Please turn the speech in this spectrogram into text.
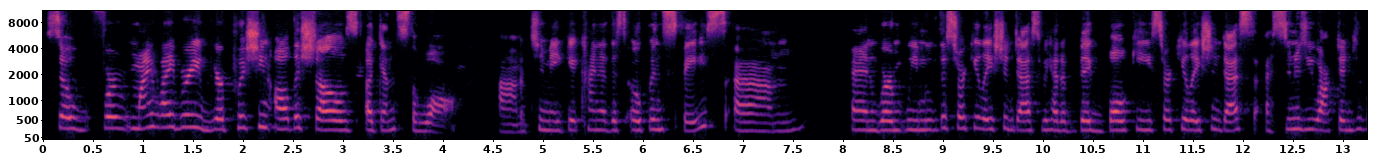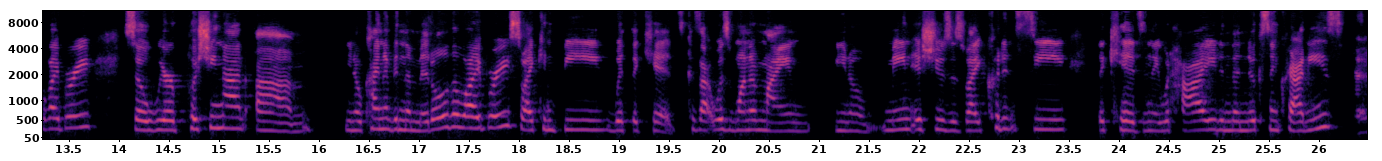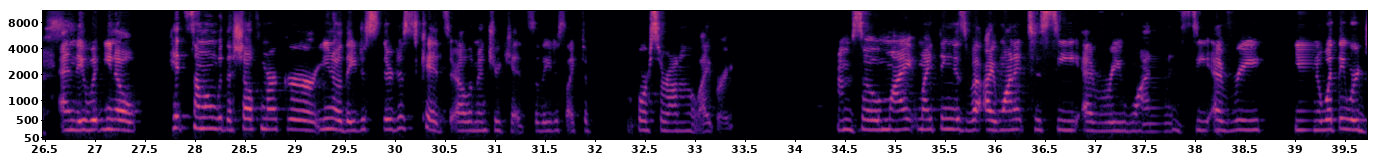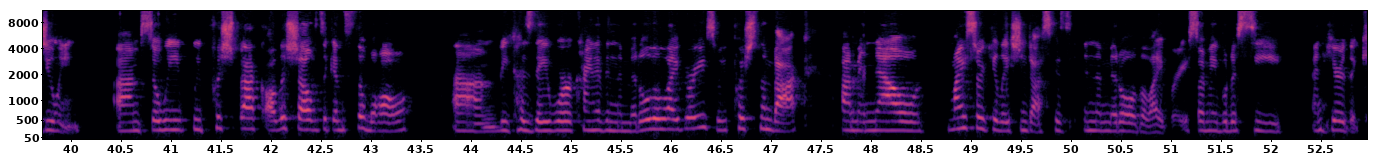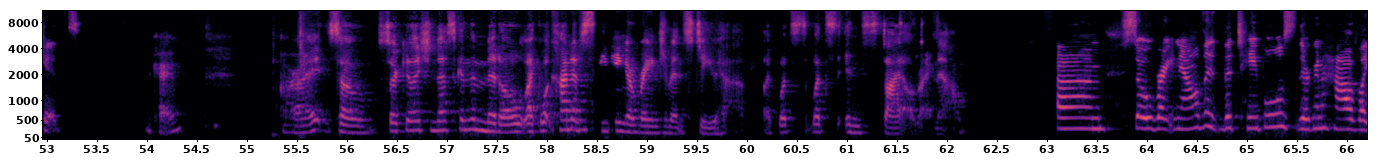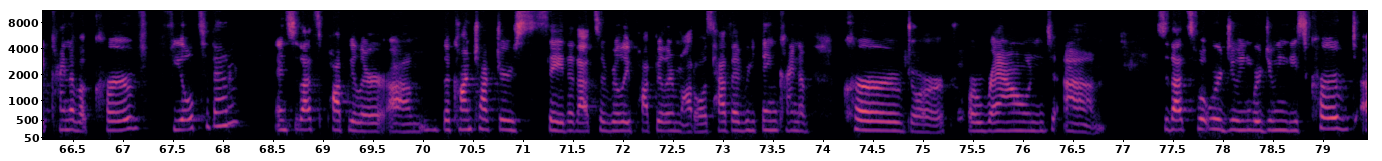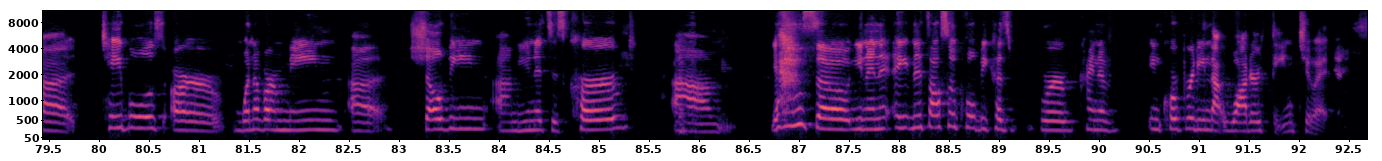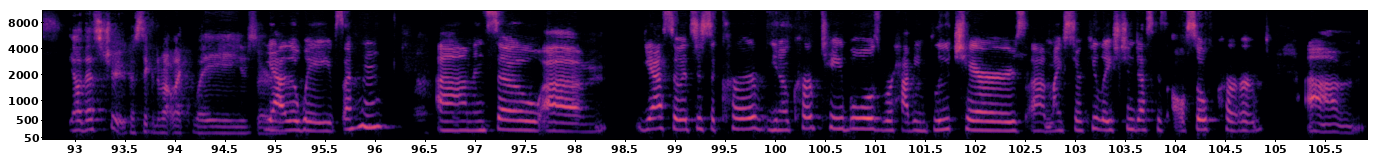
So for my library, we're pushing all the shelves against the wall um, to make it kind of this open space. Um, and where we moved the circulation desk, we had a big bulky circulation desk as soon as you walked into the library. So we're pushing that, um, you know, kind of in the middle of the library, so I can be with the kids because that was one of my, you know, main issues is I couldn't see the kids and they would hide in the nooks and crannies, yes. and they would, you know, hit someone with a shelf marker. Or, you know, they just they're just kids, they're elementary kids, so they just like to horse around in the library. Um, so my my thing is what I wanted to see everyone and see every you know what they were doing. Um, so we we pushed back all the shelves against the wall um, because they were kind of in the middle of the library. So we pushed them back, um, and now my circulation desk is in the middle of the library, so I'm able to see and hear the kids. Okay. All right. So circulation desk in the middle. Like, what kind of seating arrangements do you have? Like, what's what's in style right now? Um, so right now the, the tables, they're going to have like kind of a curve feel to them. And so that's popular. Um, the contractors say that that's a really popular model is have everything kind of curved or, or round. Um, so that's what we're doing. We're doing these curved uh, tables are one of our main uh, shelving um, units is curved. Um, yeah, so, you know, and, it, and it's also cool because we're kind of incorporating that water theme to it. Yeah, that's true. Because thinking about like waves or yeah, the waves. Uh-huh. Um, and so um, yeah, so it's just a curved, you know, curved tables. We're having blue chairs. Uh, my circulation desk is also curved. Um,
